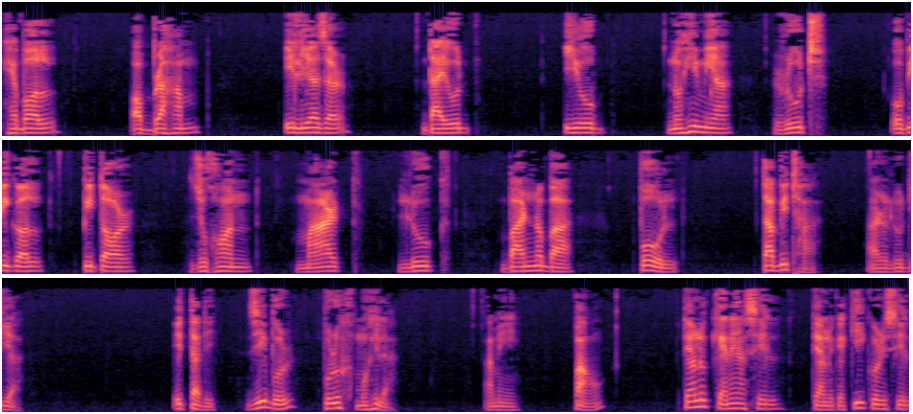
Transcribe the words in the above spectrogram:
হেবল অব্ৰাহাম ইলিয়াজাৰ ডায়ুদ ইয়ুব Nehemiah Ruth Abigail Peter John Mark Luke Barnabas Paul Tabitha আৰু লুডিয়া ইত্যাদি যিবোৰ পুৰুষ মহিলা। আমি পাওঁ তেওঁলোক কেনে আছিল তেওঁলোকে কি কৰিছিল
